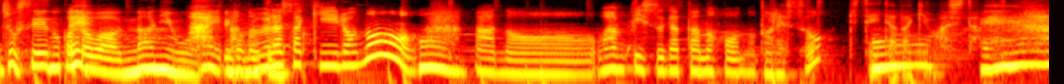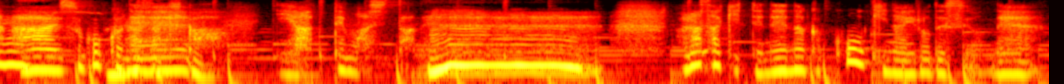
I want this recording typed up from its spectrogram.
女性の方は何をはい。あの、選ばれたんですか？紫色の、うんあのー、ワンピース型の方のドレスを着ていただきました。はい、すごくね、紫か。似合ってましたね。紫ってね、なんか高貴な色ですよね。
